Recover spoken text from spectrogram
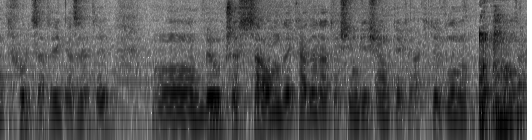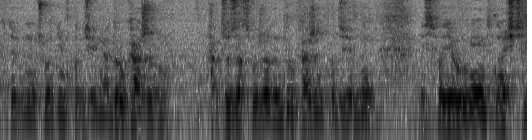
e, twórca tej gazety, m, był przez całą dekadę lat 80. aktywnym, aktywnym członkiem podziemia, drukarzem, bardzo zasłużonym drukarzem podziemnym i swoje umiejętności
